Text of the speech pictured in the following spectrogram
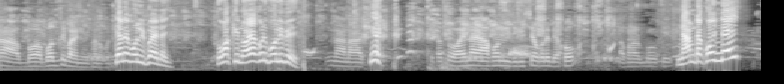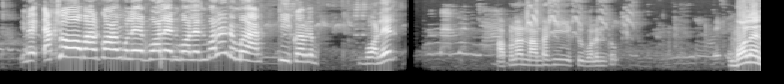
না বলতে পারেনি ভালো করে। কেন বলি পায় নাই? তোমাকে কি নয়া করে বলিবে? না না সেটা তো হয় না এখন জিজ্ঞাসা করে দেখো। আপনার বউকে নামটা কই নেই? একশো বার কম বলে বলেন বলেন বলেন মা কি কয় বলে বলেন। আপনার নামটা কি একটু বলেন তো? বলেন।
